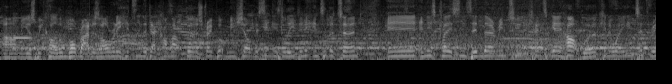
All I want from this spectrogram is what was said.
army, as we call them. One rider's already hitting the deck on that first straight, but Michel Vissing is leading it into the turn. Uh, Ines Claessens in there into Kenty Gayhart, working away into three.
